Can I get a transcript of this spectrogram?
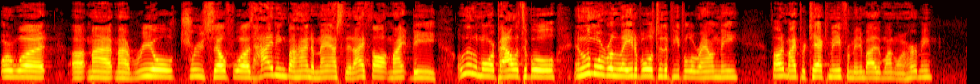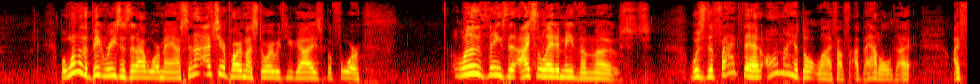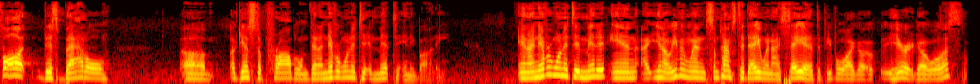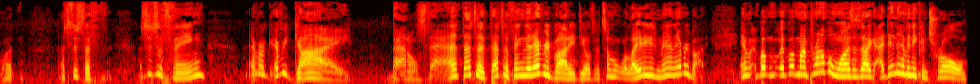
or what uh, my my real true self was, hiding behind a mask that I thought might be a little more palatable and a little more relatable to the people around me. Thought it might protect me from anybody that might want to hurt me. But one of the big reasons that I wore masks, and I, have shared part of my story with you guys before, one of the things that isolated me the most was the fact that all my adult life I've, I battled, I, I fought this battle uh, against a problem that I never wanted to admit to anybody. And I never wanted to admit it. And, you know, even when sometimes today when I say it the people, I go, hear it go, well, that's what, that's just a, that's just a thing. Every every guy battles that. That's a that's a thing that everybody deals with. Some well, ladies, men, everybody. And but but my problem was is I I didn't have any control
